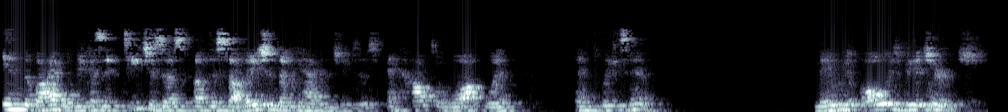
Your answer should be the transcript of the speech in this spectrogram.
in the Bible because it teaches us of the salvation that we have in Jesus and how to walk with and please Him. May we always be a church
